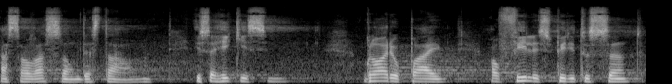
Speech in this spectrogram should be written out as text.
a salvação desta alma. Isso é riquíssimo. Glória ao Pai, ao Filho e Espírito Santo,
